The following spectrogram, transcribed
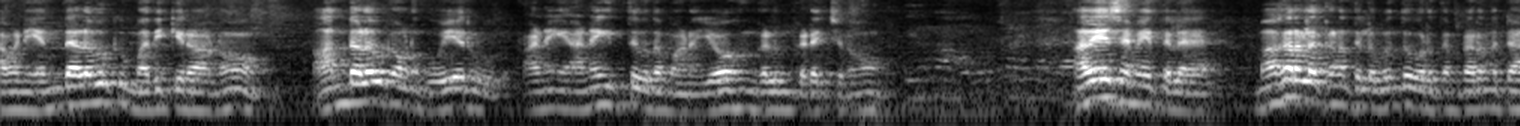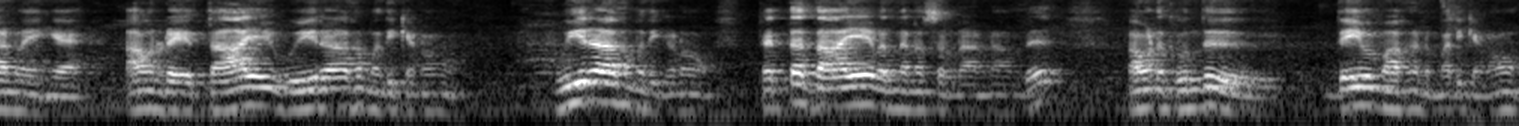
அவன் எந்த அளவுக்கு மதிக்கிறானோ அந்த அளவுக்கு அவனுக்கு உயர்வு. அனை அனைத்து விதமான யோகங்களும் கிடைச்சிடும் அதே சமயத்தில் மகர லக்கணத்தில் வந்து ஒருத்தன் பிறந்துட்டான்னு வைங்க அவனுடைய தாயை உயிராக மதிக்கணும். உயிராக மதிக்கணும். பெத்த தாயே வந்து என்ன சொன்னான்னா வந்து அவனுக்கு வந்து தெய்வமாக மதிக்கணும்.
